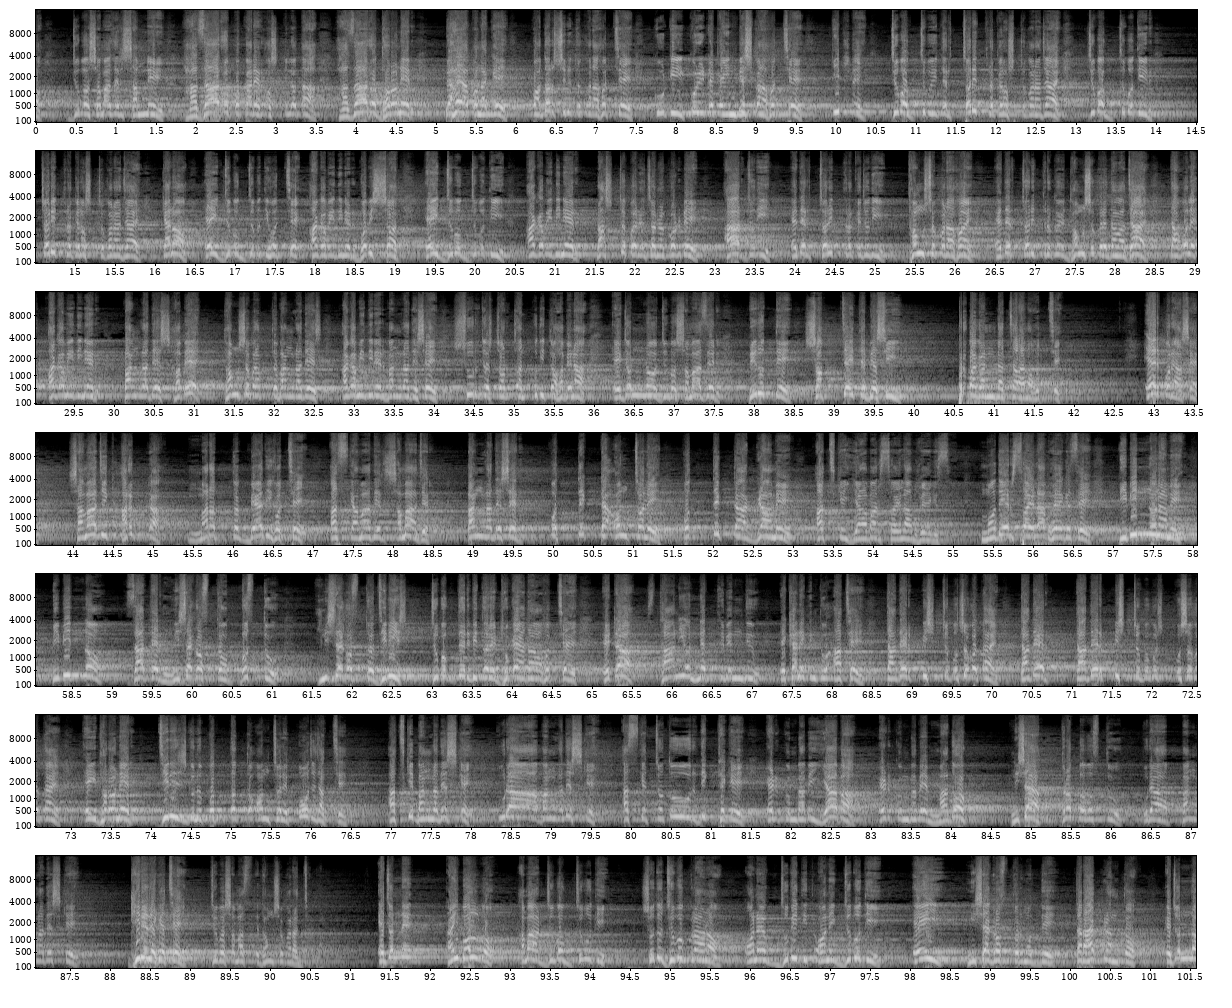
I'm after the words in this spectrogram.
যুব সমাজের সামনে হাজারো প্রকারের অশ্লীলতা, হাজারো ধরনের বেহায়াপনাকে প্রদর্শিত করা হচ্ছে, কোটি কোটি টাকা ইনভেস্ট করা হচ্ছে। কীভাবে যুবক, যুবতীদের চরিত্রকে নষ্ট করা যায়? যুবক, যুবতীর চরিত্রকে নষ্ট করা যায়? কেন? এই যুবক, যুবতী হচ্ছে আগামী দিনের ভবিষ্যৎ। এই যুবক, যুবতী আগামী দিনের রাষ্ট্র পরিচালনা করবে। আর যদি এদের চরিত্রকে যদি ধ্বংস করা হয়, এদের চরিত্রকে ধ্বংস করে দেওয়া যায়, তাহলে আগামী দিনের বাংলাদেশ হবে ধ্বংসপ্রাপ্ত বাংলাদেশ। আগামী দিনের বাংলাদেশে সূর্য চর্চন উদিত হবে না। এজন্য যুব সমাজের বিরুদ্ধে সবচাইতে বেশি প্রপাগান্ডা চালানো হচ্ছে। এরপরে আসেন, সামাজিক আরেকটা মারাত্মক ব্যাধি হচ্ছে আজকে আমাদের সমাজের, বাংলাদেশের প্রত্যেকটা অঞ্চলে, প্রত্যেকটা গ্রামে আজকে ইয়াবার সয়লাভ হয়ে গেছে। মদের সয়লাভ হয়ে গেছে। বিভিন্ন নামে বিভিন্ন জাতের নিশাগ্রস্ত বস্তু নিশাগ্রস্ত জিনিস যুবকদের ভিতরে ঢুকাইয়া দেওয়া হচ্ছে। এটা স্থানীয় নেতৃবৃন্দু এখানে কিন্তু আছে। তাদের পৃষ্ঠপোষকতায়, তাদের তাদের পৃষ্ঠপোষকতায় এই ধরনের জিনিসগুলো প্রত্যন্ত অঞ্চলে পৌঁছে যাচ্ছে। আজকে বাংলাদেশকে, পুরা বাংলাদেশকে আজকে চতুর্দিক থেকে এরকম ভাবে ইয়াবা, এরকম ভাবে মাদক, নিশা দ্রব্য বস্তু পুরা বাংলাদেশকে ঘিরে রেখেছে যুব সমাজকে ধ্বংস করার জন্য। এজন্যে আমি বলব, আমার যুবক, যুবতী, শুধু যুবকরা নয়, অনেক যুবতী অনেক যুবতী এই নিশাগ্রস্তর মধ্যে তারা আক্রান্ত। এজন্য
